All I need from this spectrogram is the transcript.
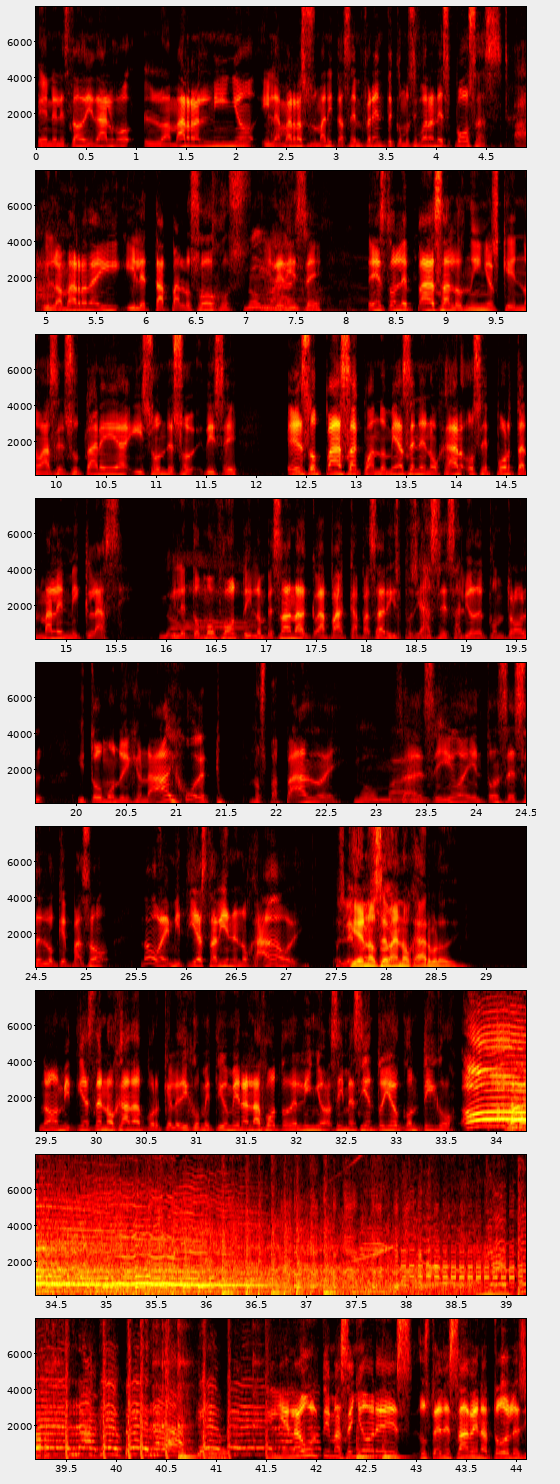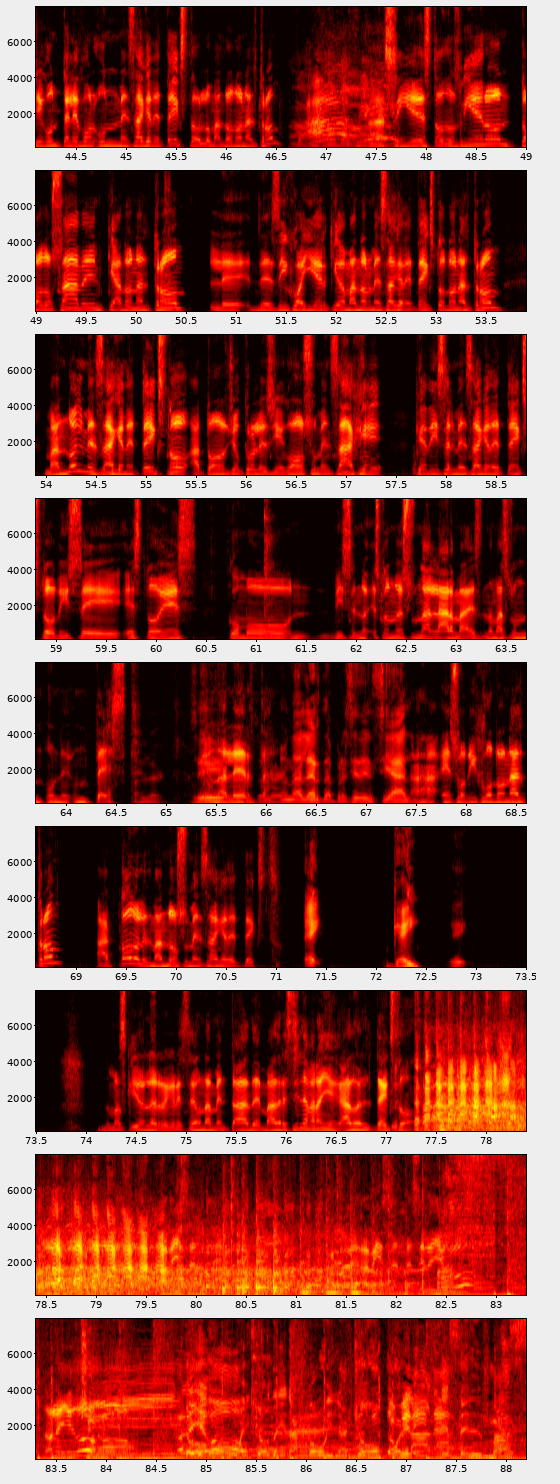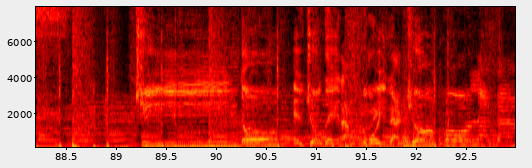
En el estado de Hidalgo, lo amarra al niño y le amarra sus manitas enfrente como si fueran esposas. Y lo amarra de ahí y le tapa los ojos. y le dice, esto le pasa a los niños que no hacen su tarea y son de... So dice, eso pasa cuando me hacen enojar o se portan mal en mi clase. Y le tomó foto y lo empezaron a, a, a, pasar y pues ya se salió de control. Y todo el mundo dijeron, ay, joder, los papás, güey. No mames. Sí, güey, entonces eso es lo que pasó. No, güey, mi tía está bien enojada, güey. Pues ¿Quién no se va a enojar, bro? No, mi tía está enojada porque le dijo mi tío, mira la foto del niño, así me siento yo contigo. ¡Qué perra, qué perra, qué perra! Y en la última, señores, ustedes saben, a todos les llegó un teléfono, un mensaje de texto, lo mandó Donald Trump. Ah, sí. Así es, todos vieron, todos saben que a Donald Trump le, les dijo ayer que iba a mandar un mensaje de texto. Donald Trump mandó el mensaje de texto, a todos yo creo les llegó su mensaje. ¿Qué dice el mensaje de texto? Dice, esto es como, dice, no, esto no es una alarma, es nomás un, un, un test. Sí, una alerta. Una alerta presidencial. Ajá, eso dijo Donald Trump. A todos les mandó su mensaje de texto. Ey. Ok. Ey. Nomás que yo le regresé una mentada de madre. ¿Sí le habrá llegado el texto? avísenme. avísenme, ¿sí le llegó? ¿No le llegó? No le llegó. El show de Erasmo y la chocolate es el más chido. El show de Erasmo y la chocolate.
